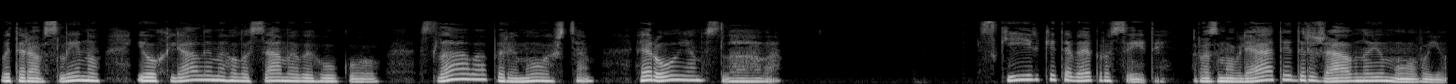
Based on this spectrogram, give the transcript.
витирав слину і охлялими голосами вигукував Слава переможцям, героям слава! Скільки тебе просити, розмовляти державною мовою.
